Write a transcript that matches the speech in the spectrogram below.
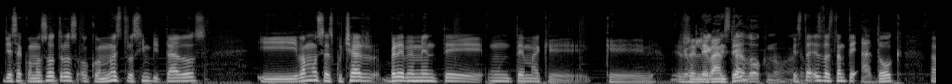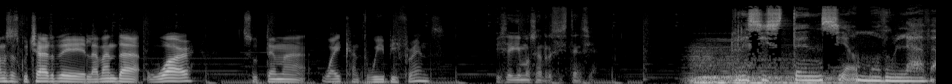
ya sea con nosotros o con nuestros invitados. Y vamos a escuchar brevemente un tema que, que es Creo que relevante. está ad hoc, ¿no? Está- es bastante ad hoc. Vamos a escuchar de la banda War su tema Why Can't We Be Friends. Y seguimos en resistencia. Resistencia modulada.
